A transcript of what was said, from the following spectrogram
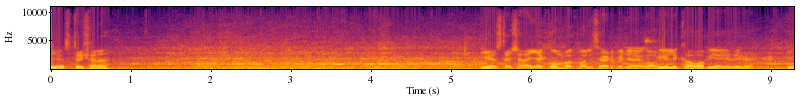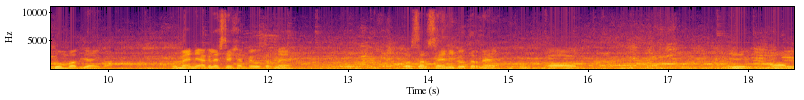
ये स्टेशन है। ये स्टेशन है, ये गुम्बक वाली साइड पे जाएगा और ये लिखा हुआ भी है, ये देखें कि गुम्बक जाएगा। तो मैंने अगले स्टेशन पे उतरना है। बस सर सैनी पे उतरना है और ये आ रही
